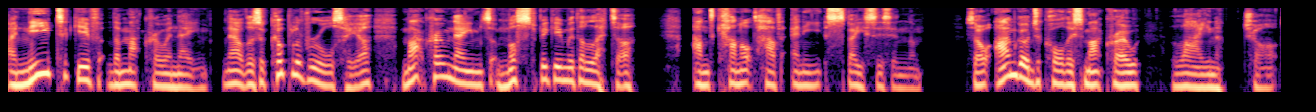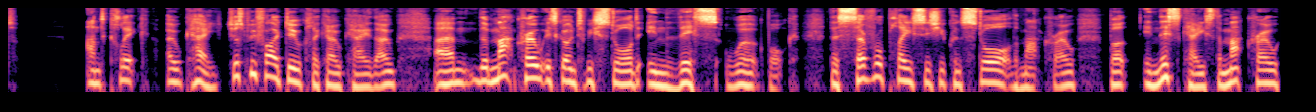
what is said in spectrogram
I need to give the macro a name. Now there's a couple of rules here. Macro names must begin with a letter and cannot have any spaces in them. So I'm going to call this macro line chart and click OK. Just before I do click OK though, um, the macro is going to be stored in this workbook. There's several places you can store the macro, but in this case, the macro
